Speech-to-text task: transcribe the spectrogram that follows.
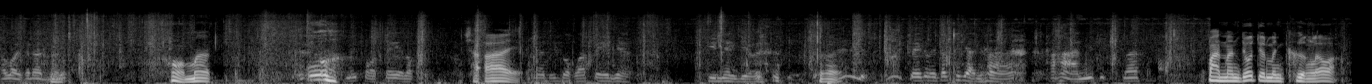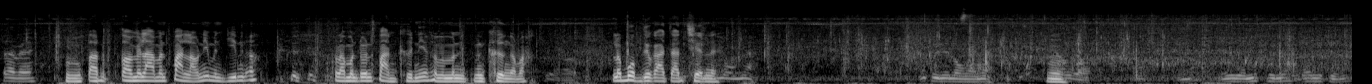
อร่อยขนาดนี้หอมมากโอ้ไม่ปอเต้หรอกหใช่นาดีบอกว่าเต้เนี่ยกินอย่างเดียวใช่เต้ก็เลยต้องขยันหา อาหารนะปั่นมันเยอะจนมันเคืองแล้วอะใช่ไหมอืมตอนตอนเวลามันปั่นเรานี่มันยิ้มเนอะเวลามันโดนปั่นคืนนี้ทำไมมันมันเคืองกันปะระบบเดียวกับอาจารย์เชนเลยลงเนี่ยเมื่อคืนได้ลงไงเนี่ยอื มนี่เมื่อคืนนะได้เมื่อคืนนะ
